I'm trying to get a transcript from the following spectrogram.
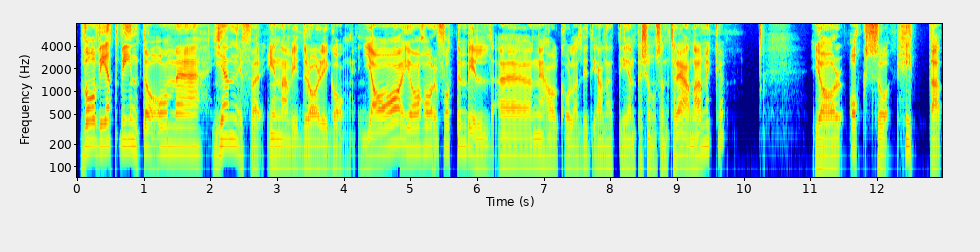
Vad vet vi inte om eh, Jennifer innan vi drar igång? Ja, jag har fått en bild eh, när jag har kollat lite grann att det är en person som tränar mycket. Jag har också hittat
